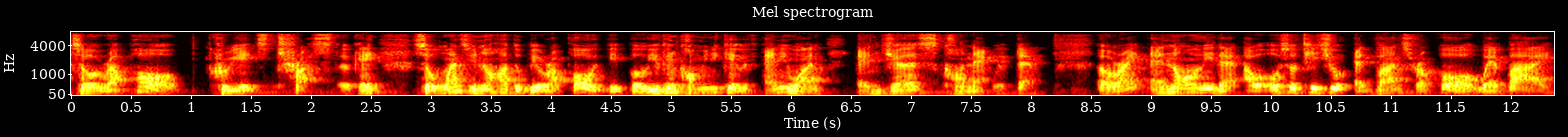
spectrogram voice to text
So rapport creates trust. Okay. So once you know how to build rapport with people, you can communicate with anyone and just connect with them. All right. And not only that, I will also teach you advanced rapport, whereby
